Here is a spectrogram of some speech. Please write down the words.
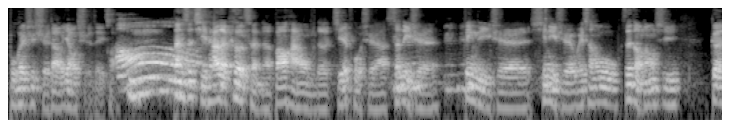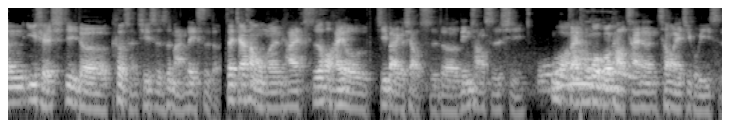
不会去学到药学这一块，哦，但是其他的课程呢，包含我们的解剖学啊、生理学、病理学、心理学、微生物这种东西，跟医学系的课程其实是蛮类似的。再加上我们还之后还有几百个小时的临床实习，哇再通过国考才能成为脊骨医师。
